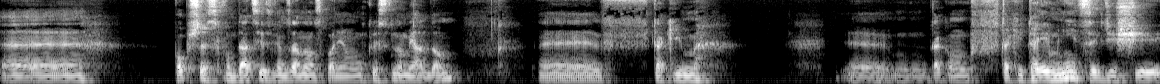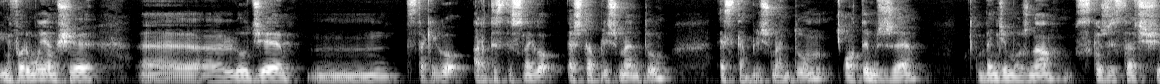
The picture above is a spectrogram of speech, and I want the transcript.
e, poprzez fundację związaną z panią Krystyną Jandą e, w takim e, taką, w takiej tajemnicy gdzieś informują się e, ludzie mm, z takiego artystycznego establishmentu, establishmentu o tym, że będzie można skorzystać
